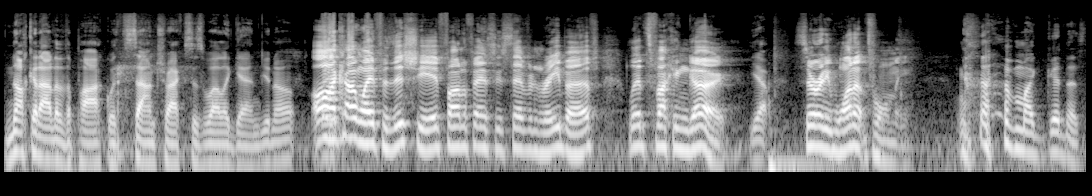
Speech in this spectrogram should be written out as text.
knock it out of the park with soundtracks as well again, you know? Oh, I can't wait for this year. Final Fantasy VII Rebirth. Let's fucking go. Yep. It's already won it for me. oh my goodness.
